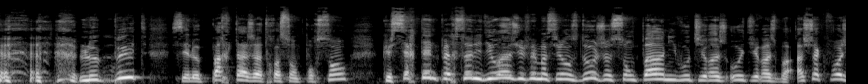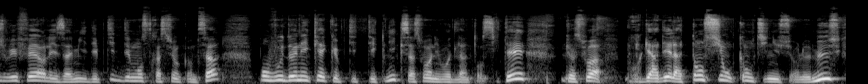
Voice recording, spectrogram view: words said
le but, c'est le partage à 300%, que certaines personnes, ils disent, ouais, j'ai fait ma séance d'eau, je sens pas niveau tirage haut et tirage bas. À chaque fois, je vais faire, les amis, des petites démonstrations comme ça, pour vous donner quelques petites techniques, que ce soit au niveau de l'intensité, que ce soit pour garder la tension continue sur le muscle,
